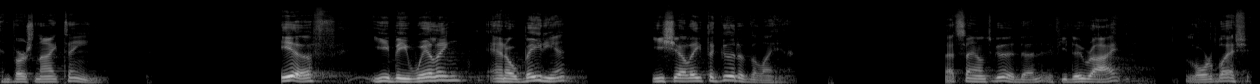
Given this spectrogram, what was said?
and verse 19, if ye be willing and obedient, ye shall eat the good of the land. That sounds good, doesn't it? If you do right, the Lord will bless you.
